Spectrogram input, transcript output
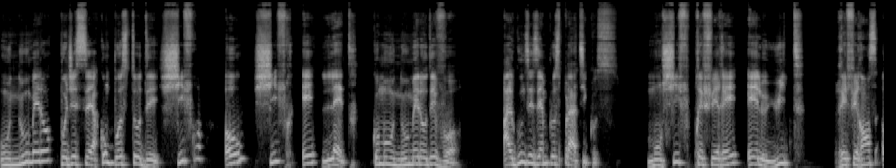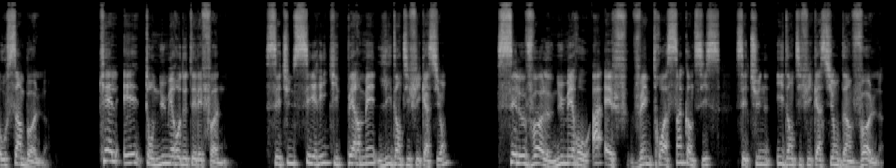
Um número pode ser composto de chifre ou chiffre e lettre, como o número de voo. Alguns exemplos práticos. Mon chiffre préféré est le 8, référence au symbole. Quel est ton numéro de téléphone? C'est une série qui permet l'identification. C'est le vol numéro AF 2356, c'est une identification d'un vol.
